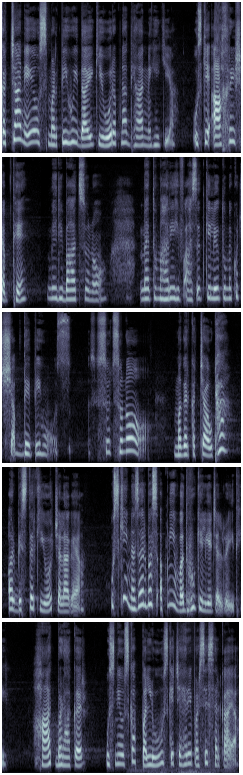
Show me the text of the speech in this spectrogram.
कच्चा ने उस मरती हुई दाई की ओर अपना ध्यान नहीं किया। उसके आखिरी शब्द थे, मेरी बात सुनो। मैं तुम्हारी हिफाजत के लिए तुम्हें कुछ शब्द देती हूँ। सु, सुनो। मगर कच्चा उठा और बिस्तर की ओर चला गया। उसकी नज़र बस अपनी वधु के लिए चल रही थी। हाथ बढ़ाकर उसने उसका पल्लू उसके चेहरे पर से सरकाया।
